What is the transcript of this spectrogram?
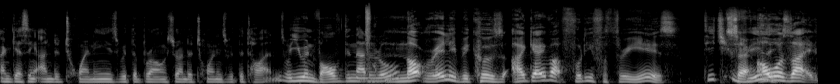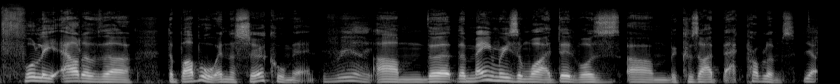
I'm guessing under 20s with the Broncs or under 20s with the Titans. Were you involved in that at all? Not really, because I gave up footy for three years. Did you So I was like fully out of the the bubble and the circle, man. Really? Um, the the main reason why I did was um, because I had back problems. Yep.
